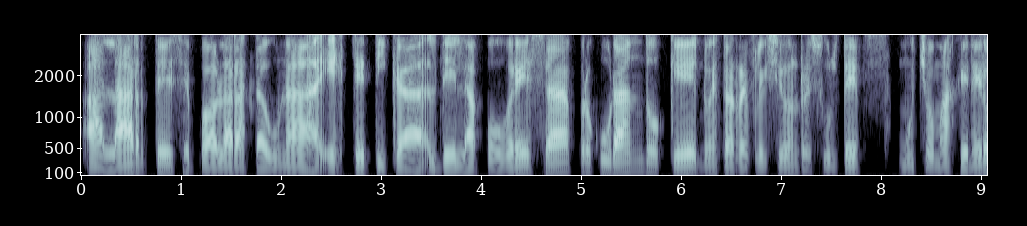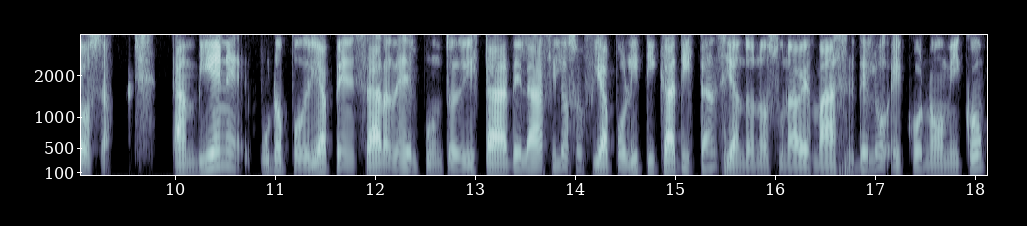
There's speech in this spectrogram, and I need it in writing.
al arte, se puede hablar hasta una estética de la pobreza, procurando que nuestra reflexión resulte mucho más generosa. También eh, uno podría pensar desde el punto de vista de la filosofía política, distanciándonos una vez más de lo económico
